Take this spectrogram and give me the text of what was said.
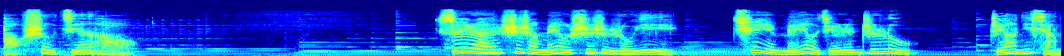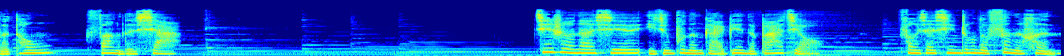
饱受煎熬。虽然世上没有事事如意，却也没有绝人之路。只要你想得通，放得下，接受那些已经不能改变的八九，放下心中的愤恨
